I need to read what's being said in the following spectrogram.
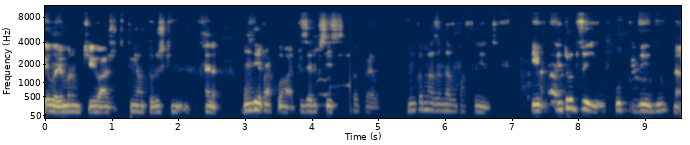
eu lembro-me que eu acho que tinha alturas que era um dia para lá, depois era preciso papel. Nunca mais andava para a frente. E introduzi o pedido. Não,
